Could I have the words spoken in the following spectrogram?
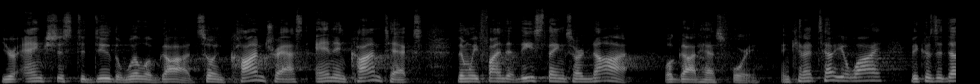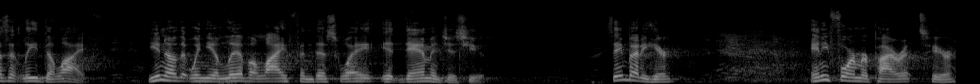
You're anxious to do the will of God. So, in contrast and in context, then we find that these things are not what God has for you. And can I tell you why? Because it doesn't lead to life. Amen. You know that when you live a life in this way, it damages you. Is anybody here? Any former pirates here?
